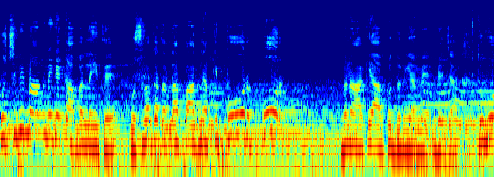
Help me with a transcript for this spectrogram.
कुछ भी मांगने के काबिल नहीं थे, उस वक़्त अल्लाह पाक ने आपकी पोर पोर बना के आपको दुनिया में भेजा। तो वो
